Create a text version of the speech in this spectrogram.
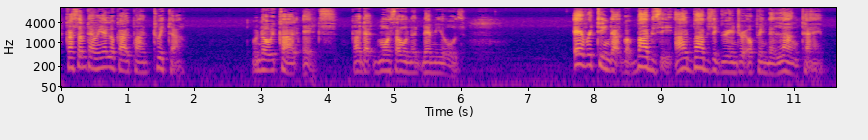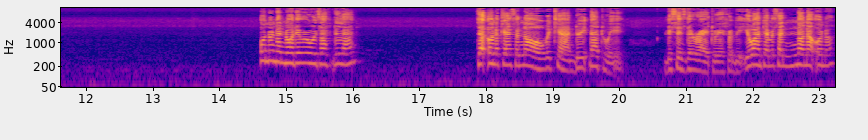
Because sometimes when you look up on Twitter, we know we call X, because that most of them use. Everything that got Babsy, all Babsy Grange up in the long time. You don't know the rules of the land? That owner can say, no, we can't do it that way. This is the right way for me. You want to say, none of you?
